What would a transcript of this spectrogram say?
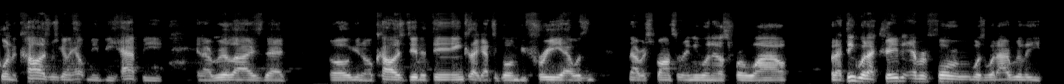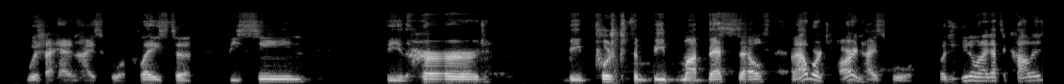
going to college was going to help me be happy. And I realized that, oh, you know, college did a thing because I got to go and be free. I was not responsible to anyone else for a while. But I think what I created Ever Forward was what I really wish I had in high school a place to be seen, be heard, be pushed to be my best self. And I worked hard in high school. But you know, when I got to college,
